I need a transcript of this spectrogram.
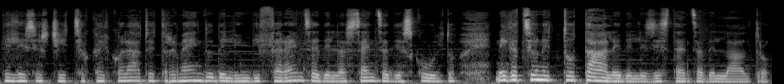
dell'esercizio calcolato e tremendo dell'indifferenza e dell'assenza di ascolto, negazione totale dell'esistenza dell'altro,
